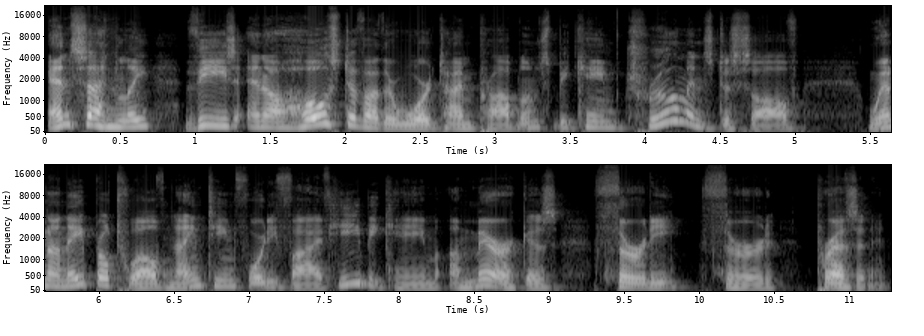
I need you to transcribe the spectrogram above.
And suddenly, these and a host of other wartime problems became Truman's to solve when on April 12, 1945, he became America's 33rd president.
